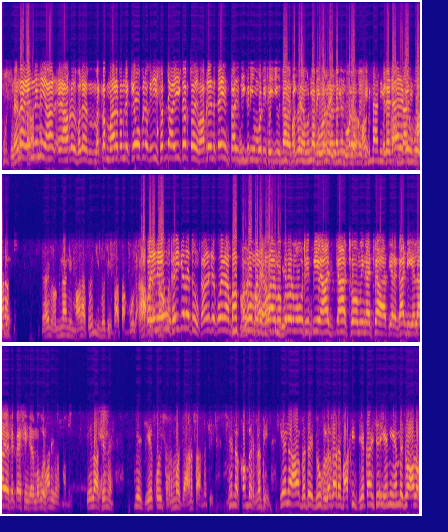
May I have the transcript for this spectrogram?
શું છે ના ના એમને નહીં આપણે ભલે મતલબ મારે તમને કેવો પડ્યો કે એ શબ્દ એ કરતો એમ. આપણે એને કહીએ તારી દીકરી મોટી થઈ ગઈ તારા દીકરા મોટા થઈ ગયા લગ્ન કરાવે છે એટલે ડાયરેક્ટ એવું બોલતો સાહેબ અજ્ઞાની માણસ હોય ને બધી ભાષા બોલે. આપણે એને એવું થઈ ગયેલું હતું કારણ કે કોઈના બાપ પૂરા મને હવારમાં કરોડમાં ઉઠીને પીએ આજ ચાર છ મહિના થયા અત્યારે ગાડી હલાવે છે પેસેન્જરમાં બોલો. મારી વાત પેલા છે ને કે જે કોઈ ધર્મ જાણતા નથી જેને ખબર નથી એને આ બધા દુઃખ લગાડે બાકી જે કાંઈ છે એની અમે જો હાલો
